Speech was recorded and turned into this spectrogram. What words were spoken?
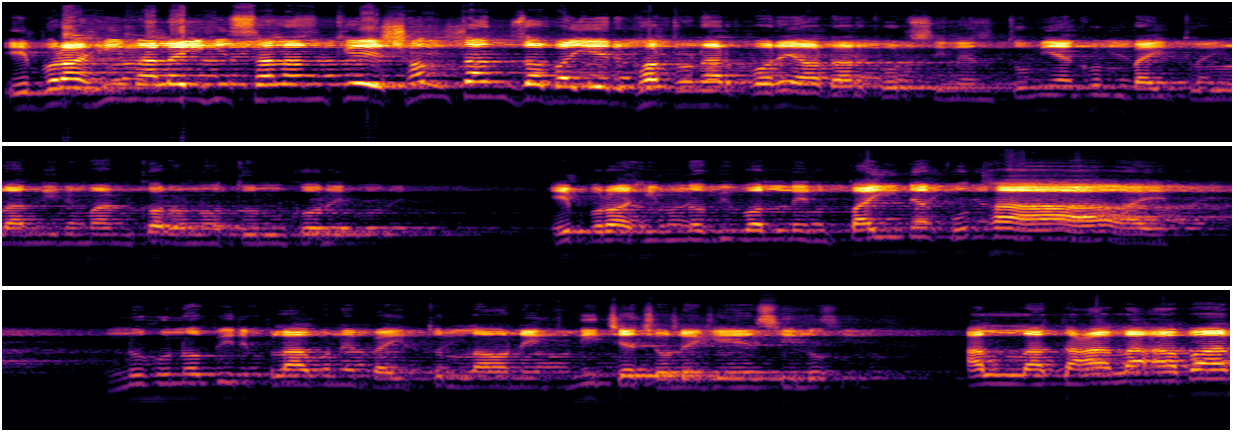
ইব্রাহিম আলাইহিস সালামকে সন্তান জবাইয়ের ঘটনার পরে অর্ডার করছিলেন, তুমি এখন বাইতুল্লাহ নির্মাণ করো নতুন করে। ইব্রাহিম নবী বললেন, পাই না কোথায়? নুহু নবীর প্লাবনে বাইতুল্লাহ অনেক নিচে চলে গিয়েছিল। আল্লাহ তাআলা আবার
